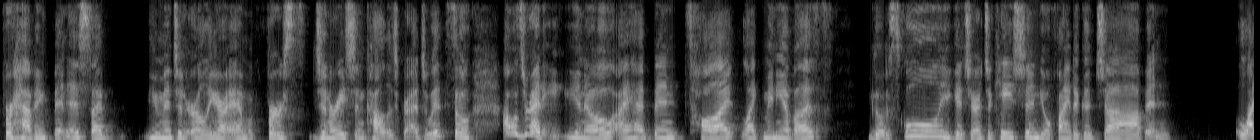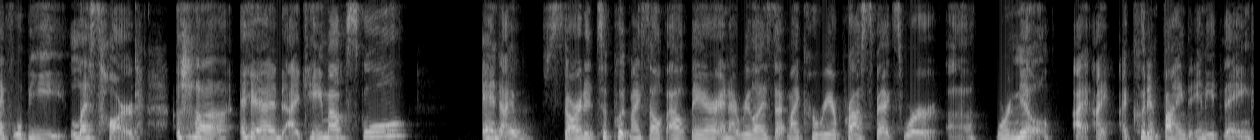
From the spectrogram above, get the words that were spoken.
for having finished. I you mentioned earlier I am a first generation college graduate, so I was ready. You know, I had been taught like many of us, you go to school, you get your education, you'll find a good job and life will be less hard. Uh, and I came out of school and I started to put myself out there, and I realized that my career prospects were uh, were nil. I, I I couldn't find anything.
